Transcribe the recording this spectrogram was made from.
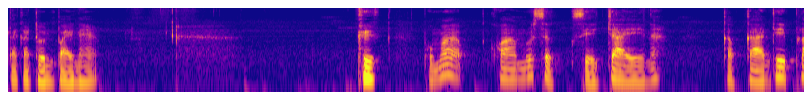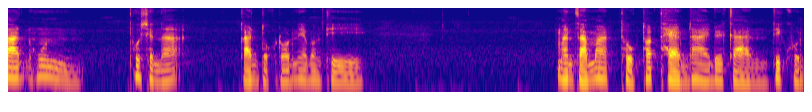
แต่ขาดทุนไปนะฮะคือผมว่าความรู้สึกเสียใจนะกับการที่พลาดหุ้นผู้ชนะการตกรถเนี่ยบางที มันสามารถถูกทดแทนได้ด้วยการที่คุณ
